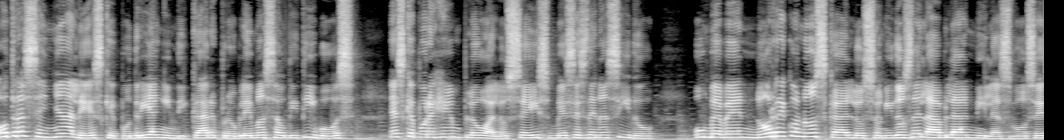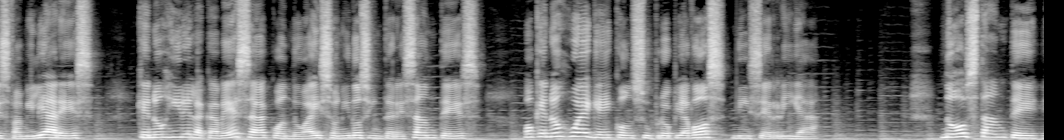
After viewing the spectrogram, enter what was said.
Otras señales que podrían indicar problemas auditivos es que, por ejemplo, a los seis meses de nacido, un bebé no reconozca los sonidos del habla ni las voces familiares, que no gire la cabeza cuando hay sonidos interesantes, o que no juegue con su propia voz ni se ría. No obstante,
